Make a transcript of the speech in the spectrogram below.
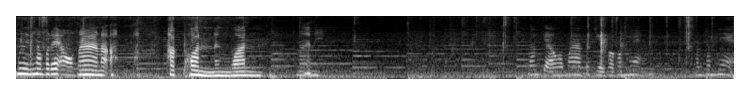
มือนี้ทำไปได้ออกหน้าเนาะ พักผ่อนหนึ่งวันมื่อนี้ร่างแก้วออกมาตะเกียบเขาคำแห้งมันทำแห้ง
